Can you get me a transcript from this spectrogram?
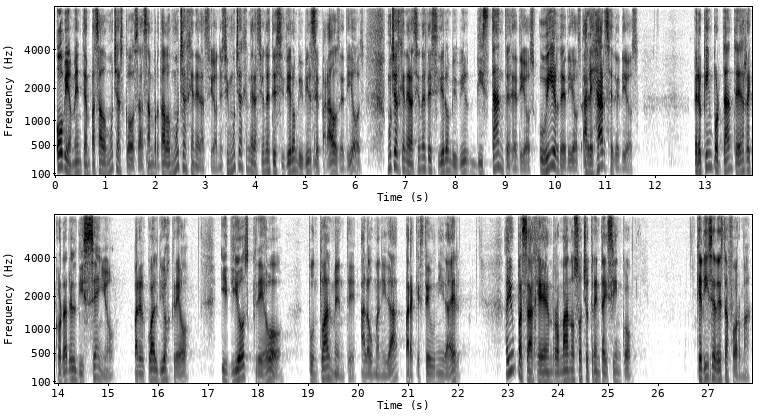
Obviamente han pasado muchas cosas, han brotado muchas generaciones y muchas generaciones decidieron vivir separados de Dios. Muchas generaciones decidieron vivir distantes de Dios, huir de Dios, alejarse de Dios. Pero qué importante es recordar el diseño para el cual Dios creó. Y Dios creó puntualmente a la humanidad para que esté unida a Él. Hay un pasaje en Romanos 8:35 que dice de esta forma,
